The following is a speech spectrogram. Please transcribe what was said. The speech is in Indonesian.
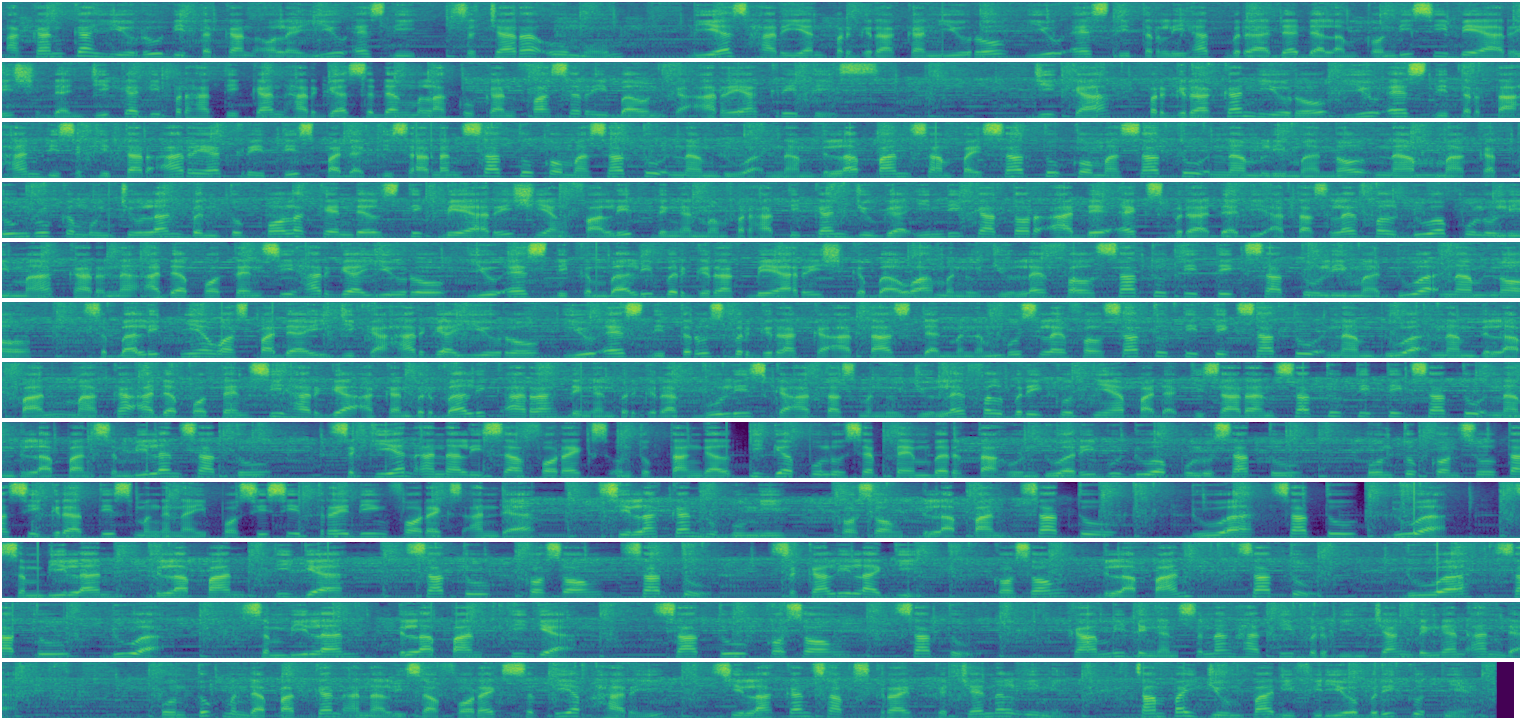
Akankah euro ditekan oleh USD? Secara umum, bias harian pergerakan euro USD terlihat berada dalam kondisi bearish dan jika diperhatikan harga sedang melakukan fase rebound ke area kritis. Jika pergerakan euro USD tertahan di sekitar area kritis pada kisaran 1,16268 sampai 1,16506 maka tunggu kemunculan bentuk pola candlestick bearish yang valid dengan memperhatikan juga indikator ADX berada di atas level 25 karena ada potensi harga euro USD kembali bergerak bearish ke bawah menuju level 1.15260 sebaliknya waspadai jika harga euro USD terus bergerak ke atas dan dan menembus level 1.16268 maka ada potensi harga akan berbalik arah dengan bergerak bullish ke atas menuju level berikutnya pada kisaran 1.16891. Sekian analisa forex untuk tanggal 30 September tahun 2021. Untuk konsultasi gratis mengenai posisi trading forex Anda, silakan hubungi 081212983101. Sekali lagi, 081212983101. Kami dengan senang hati berbincang dengan Anda. Untuk mendapatkan analisa forex setiap hari, silakan subscribe ke channel ini. Sampai jumpa di video berikutnya.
